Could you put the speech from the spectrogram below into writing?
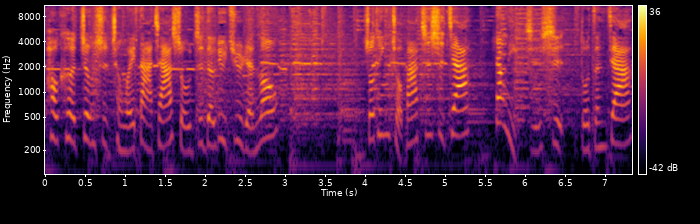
浩克正式成为大家熟知的绿巨人喽。收听酒吧知识家，让你知识多增加。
